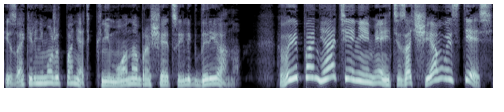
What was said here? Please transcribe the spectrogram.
и Закери не может понять, к нему она обращается или к Дариану. «Вы понятия не имеете, зачем вы здесь?»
